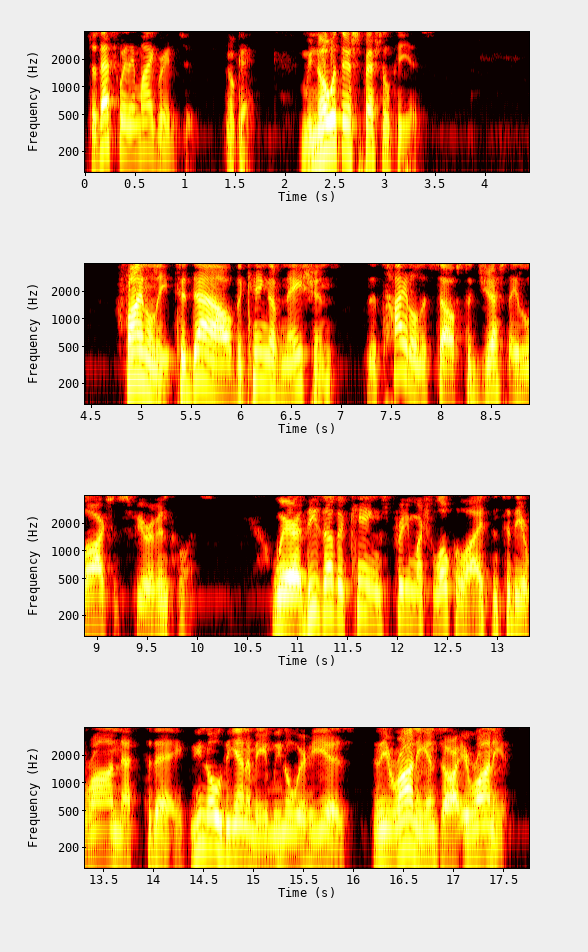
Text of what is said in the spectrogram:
So that's where they migrated to. Okay. We know what their specialty is. Finally, Tidal, the king of nations, the title itself suggests a large sphere of influence. Where these other kings pretty much localized into the Iran that's today. We know the enemy and we know where he is. And the Iranians are Iranians.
